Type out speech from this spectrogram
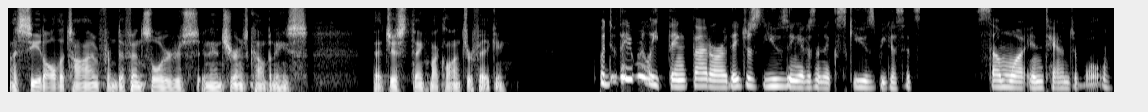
I see it all the time from defense lawyers and insurance companies that just think my clients are faking. But do they really think that, or are they just using it as an excuse because it's somewhat intangible?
